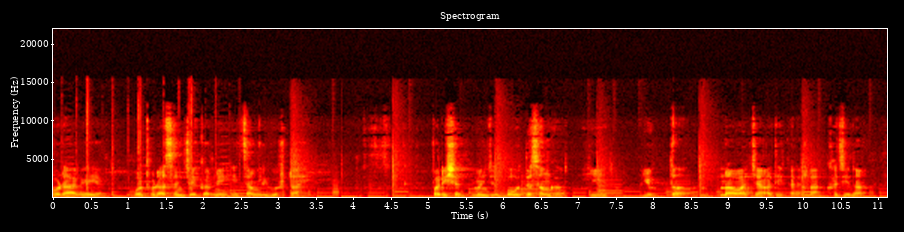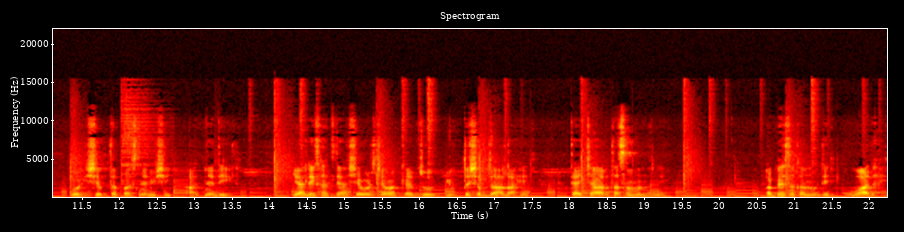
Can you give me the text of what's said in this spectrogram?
थोडा वेळ व थोडा संचय करणे ही चांगली गोष्ट आहे. परिषद म्हणजे बौद्ध संघ ही युक्त नावाच्या अधिकाऱ्याला खजिना व हिशेब तपासण्याविषयी आज्ञा देईल. या लेखातल्या शेवटच्या वाक्यात जो युक्त शब्द आला आहे त्याच्या अर्थासंबंधाने अभ्यासकांमध्ये वाद आहे.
